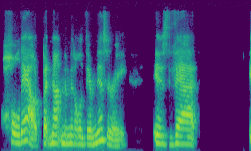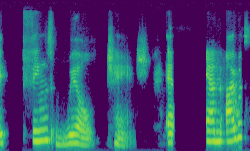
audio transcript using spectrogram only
hold out, but not in the middle of their misery, is that things will change. And and I was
